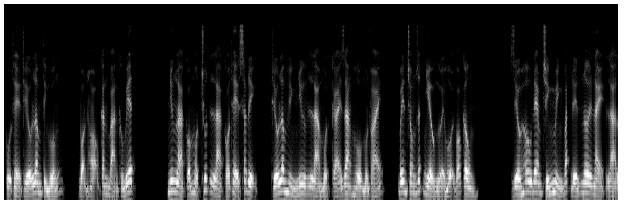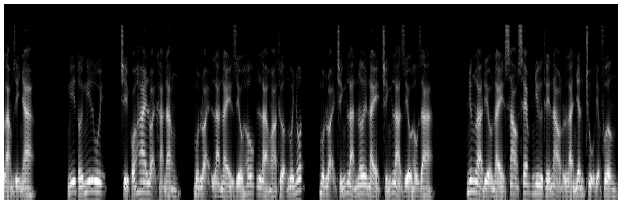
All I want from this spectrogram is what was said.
cụ thể thiếu lâm tình huống, bọn họ căn bản không biết. Nhưng là có một chút là có thể xác định, thiếu lâm hình như là một cái giang hồ môn phái, bên trong rất nhiều người hội võ công. Diều hâu đem chính mình bắt đến nơi này là làm gì nha? Nghĩ tới nghĩ lui, chỉ có hai loại khả năng, một loại là này diều hâu là hòa thượng nuôi nhốt, một loại chính là nơi này chính là diều hâu ra. Nhưng là điều này sao xem như thế nào là nhân trụ địa phương,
